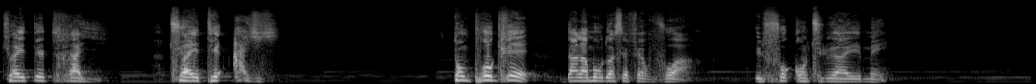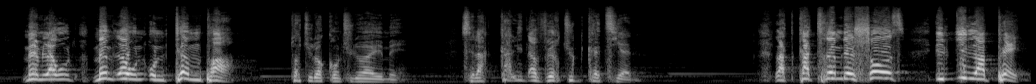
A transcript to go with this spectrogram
tu as été trahi, tu as été haï. Ton progrès dans l'amour doit se faire voir. Il faut continuer à aimer. Même là même là où on ne t'aime pas, toi tu dois continuer à aimer. C'est la qualité, la vertu chrétienne. La quatrième des choses, il dit la paix.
